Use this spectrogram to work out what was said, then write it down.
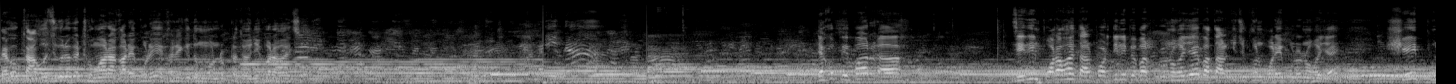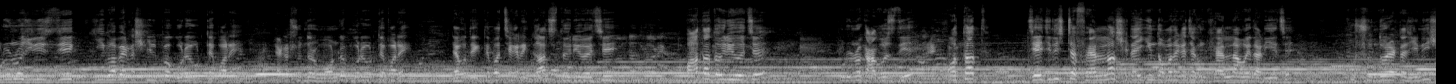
দেখো কাগজগুলোকে ঠোঙার আকারে করে এখানে কিন্তু মণ্ডপটা তৈরি করা হয়েছে। দেখো পেপার যেদিন পড়া হয় তারপর দিনই পেপার পুরনো হয়ে যায় বা তার কিছুক্ষণ পরে পুরনো হয়ে যায়। সেই পুরনো জিনিস দিয়ে কীভাবে একটা শিল্প গড়ে উঠতে পারে, একটা সুন্দর মণ্ডপ গড়ে উঠতে পারে, দেখো দেখতে পাচ্ছি এখানে গাছ তৈরি হয়েছে, পাতা তৈরি হয়েছে পুরনো কাগজ দিয়ে। অর্থাৎ যে জিনিসটা ফেলনা সেটাই কিন্তু আমাদের কাছে এখন খেলনা হয়ে দাঁড়িয়েছে। খুব সুন্দর একটা জিনিস।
